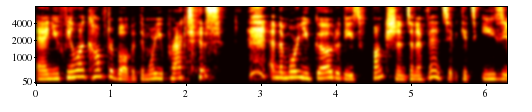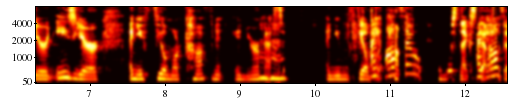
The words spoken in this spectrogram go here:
and you feel uncomfortable, but the more you practice and the more you go to these functions and events, it gets easier and easier and you feel more confident in your mm-hmm. message and you feel more I also, those next steps. I also,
